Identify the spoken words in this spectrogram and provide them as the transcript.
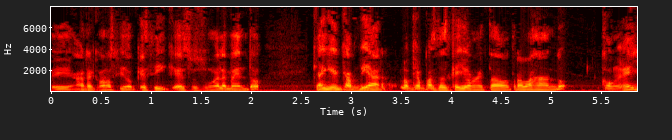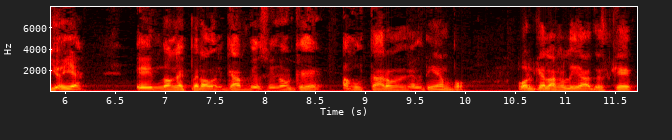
eh, han reconocido que sí, que eso es un elemento que hay que cambiar. Lo que pasa es que ellos han estado trabajando con ellos ya. Eh, no han esperado el cambio, sino que ajustaron en el tiempo, porque la realidad es que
